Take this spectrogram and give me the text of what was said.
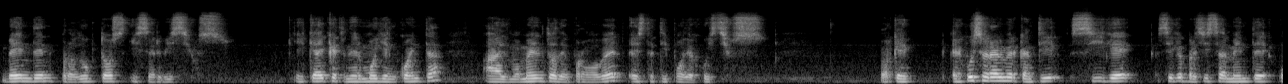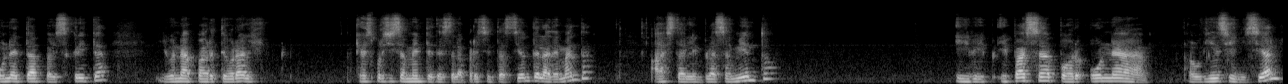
venden productos y servicios y que hay que tener muy en cuenta al momento de promover este tipo de juicios. Porque el juicio oral mercantil sigue, sigue precisamente una etapa escrita y una parte oral, que es precisamente desde la presentación de la demanda hasta el emplazamiento y, y pasa por una audiencia inicial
